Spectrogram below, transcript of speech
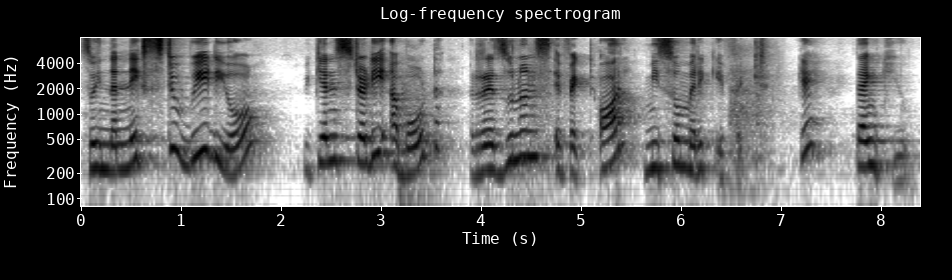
So in the next video we can study about resonance effect or mesomeric effect okay thank you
